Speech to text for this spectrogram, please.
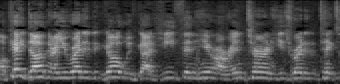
Okay, Doug, are you ready to go? We've got Heath in here, our intern. He's ready to take.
